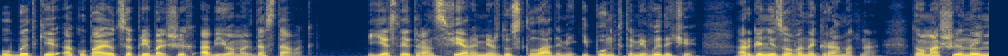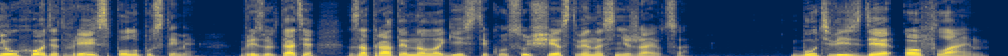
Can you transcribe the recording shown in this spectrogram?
Убытки окупаются при больших объемах доставок. Если трансферы между складами и пунктами выдачи организованы грамотно, то машины не уходят в рейс полупустыми. В результате затраты на логистику существенно снижаются. Будь везде офлайн.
